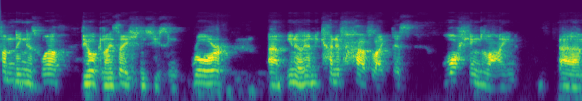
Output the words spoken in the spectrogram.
funding as well, the organizations using ROR, um, you know, and you kind of have like this washing line um,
